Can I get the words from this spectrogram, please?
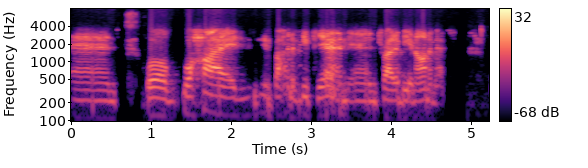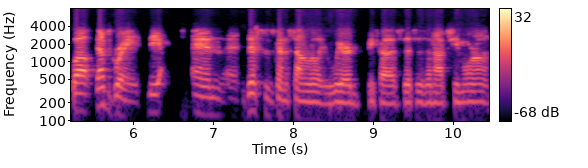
and we'll we'll hide behind a VPN and try to be anonymous. Well, that's great. The and this is going to sound really weird because this is an oxymoron.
